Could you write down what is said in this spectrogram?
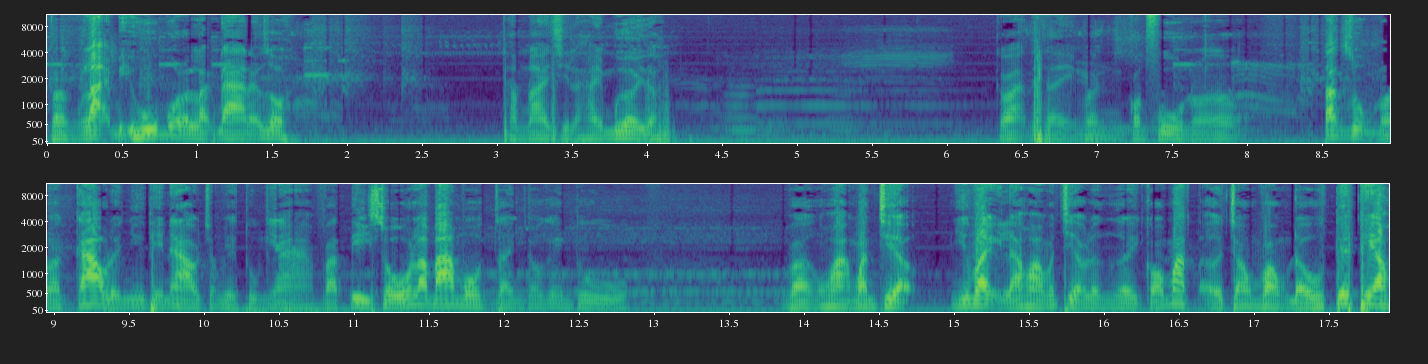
Vâng, lại bị hú một lạc đà nữa rồi. Tham lai chỉ là 20 thôi các bạn thấy vâng con phù nó tác dụng nó là cao đến như thế nào trong việc thủ nhà. Và tỷ số là 3-1 dành cho game thủ. Vâng Hoàng Văn Triệu. Như vậy là Hoàng Văn Triệu là người có mặt ở trong vòng đấu tiếp theo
